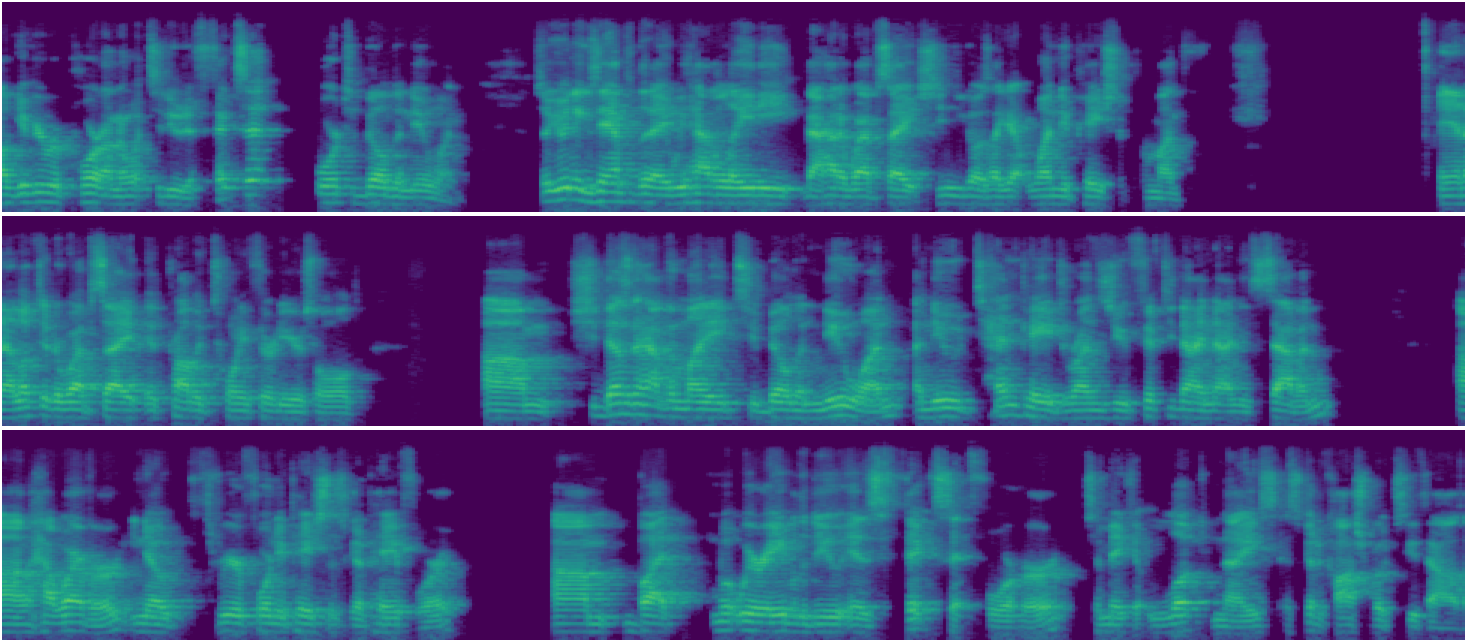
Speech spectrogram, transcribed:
I'll give you a report on what to do to fix it or to build a new one. So, give you an example today. We had a lady that had a website. She goes, I get one new patient per month. And I looked at her website. It's probably 20, 30 years old. Um, she doesn't have the money to build a new one. A new 10 page runs you 59.97. Um, however, you know, three or four new patients are going to pay for it. Um, but what we were able to do is fix it for her to make it look nice. It's going to cost about 2000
